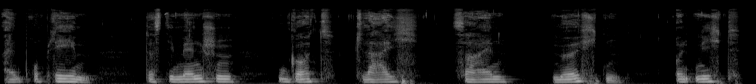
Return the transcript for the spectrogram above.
ein Problem, dass die Menschen Gott gleich sein möchten und nicht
